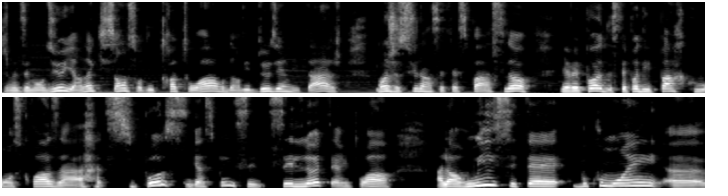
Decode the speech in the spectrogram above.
Je me disais, mon Dieu, il y en a qui sont sur des trottoirs ou dans des deuxièmes étages. Moi, je suis dans cet espace-là. Il y avait pas, c'était pas des parcs où on se croise à six pouces. Gaspé, c'est le territoire. Alors oui, c'était beaucoup moins euh,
